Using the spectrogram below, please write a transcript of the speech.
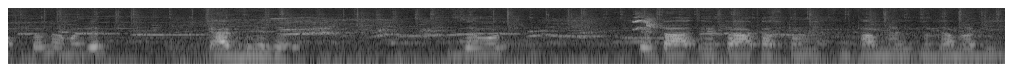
অপশন আমাদের অ্যাড হয়ে যাবে। যেমন এটা এটা কাস্টম থামনেল যদি আমরা দিই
